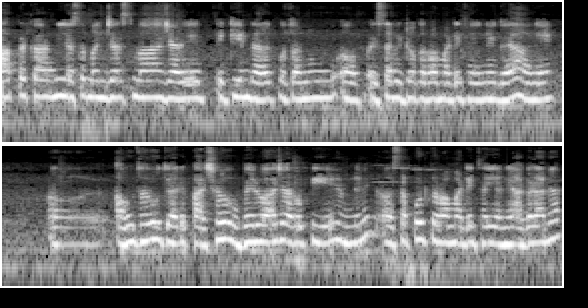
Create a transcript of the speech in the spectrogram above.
આ પ્રકારની અસમંજસમાં જ્યારે એટીએમ ધારક પોતાનું પૈસા વિડ્રો કરવા માટે થઈને ગયા અને આવું થયું ત્યારે પાછળ ઉભેલો આ જ આરોપીએ એમને સપોર્ટ કરવા માટે થઈ અને આગળ આવ્યા.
